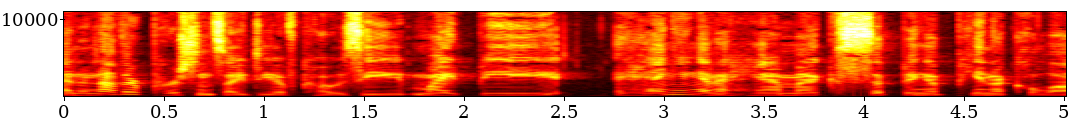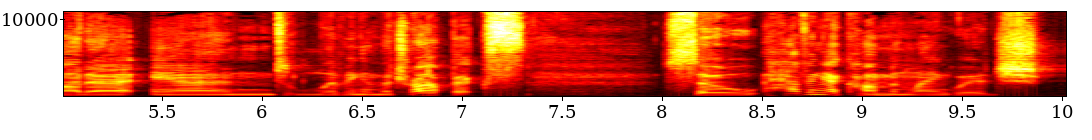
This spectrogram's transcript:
And another person's idea of cozy might be hanging in a hammock, sipping a pina colada, and living in the tropics. So, having a common language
